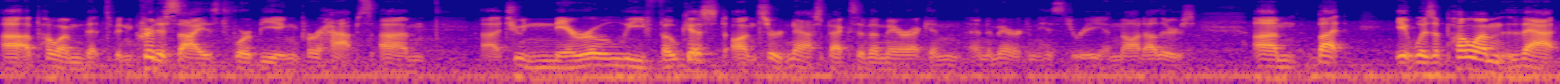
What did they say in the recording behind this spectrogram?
uh, a poem that's been criticized for being perhaps um, uh, too narrowly focused on certain aspects of American and American history and not others. Um, but it was a poem that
